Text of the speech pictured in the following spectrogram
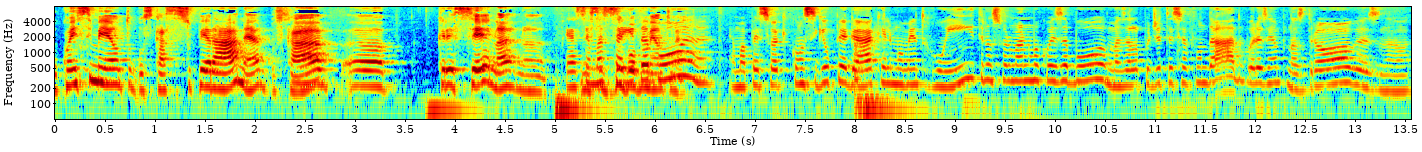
o conhecimento, buscar se superar, né? Buscar uh, crescer, né? Na, Essa é uma saída boa, né? né? É uma pessoa que conseguiu pegar aquele momento ruim e transformar numa coisa boa, mas ela podia ter se afundado, por exemplo, nas drogas, na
